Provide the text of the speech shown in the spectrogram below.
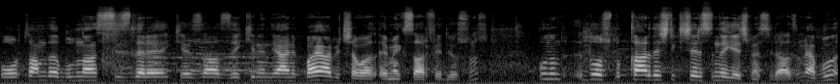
ortamda bulunan sizlere, keza Zeki'nin yani bayağı bir çaba, emek sarf ediyorsunuz. Bunun dostluk, kardeşlik içerisinde geçmesi lazım. Yani bu,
